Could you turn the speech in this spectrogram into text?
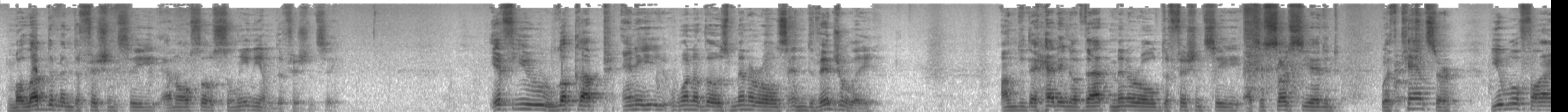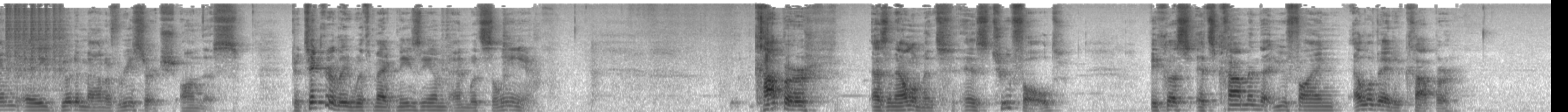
molybdenum deficiency, and also selenium deficiency. If you look up any one of those minerals individually under the heading of that mineral deficiency as associated with cancer, you will find a good amount of research on this, particularly with magnesium and with selenium. Copper as an element is twofold because it's common that you find elevated copper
